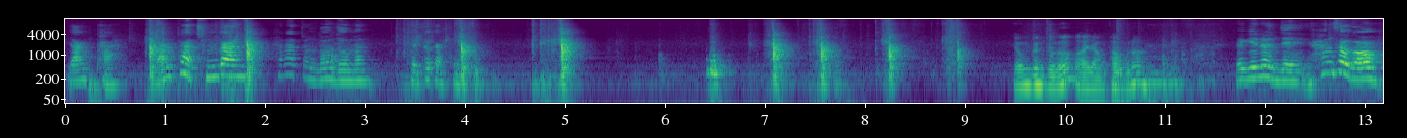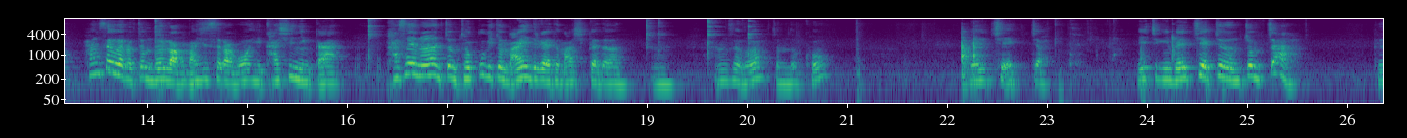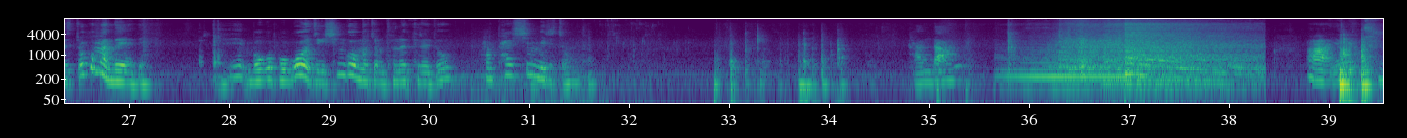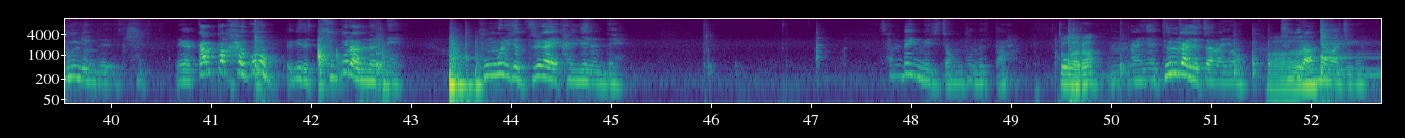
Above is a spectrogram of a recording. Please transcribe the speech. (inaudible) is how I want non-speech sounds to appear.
양파, 양파 중간 하나 정도 넣으면 될 것 같아요. 넣어? 아 양파구나 여기는 이제 항석어, 항석어를 좀 넣으려고 맛있으라고 이 가시니까 가세는 좀 젖국이 좀 많이 들어가야 더 맛있거든. 응. 항석어 좀 넣고 멸치 액젓. 이 지금 멸치 액젓은 좀 짜. 그래서 조금만 넣어야 돼. 해- 먹어보고 지금 싱거우면 좀 더 넣더라도 한 80ml 정도. 간다. 아 여기 죽을 좀 넣어야 돼. 죽. 내가 깜빡하고 여기다 죽을 안 넣네. 국물이 좀 들어가야 갈리는데. 300ml 정도 넣었다. 또 갈아? 음, 아니 덜 갈렸잖아요. 아. 죽을 안 넣어가지고.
